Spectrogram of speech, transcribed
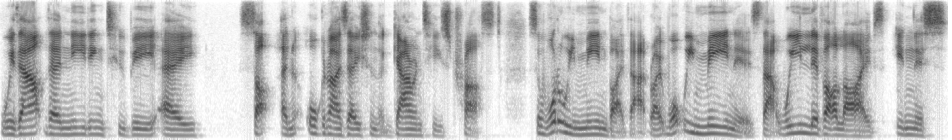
without there needing to be a an organization that guarantees trust. So what do we mean by that, right? What we mean is that we live our lives in this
